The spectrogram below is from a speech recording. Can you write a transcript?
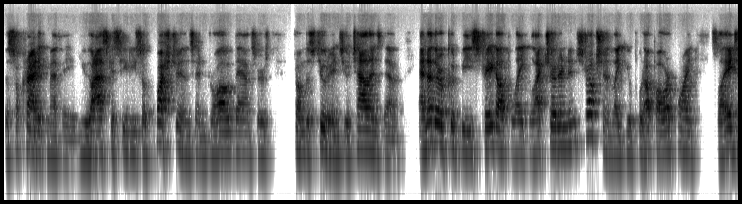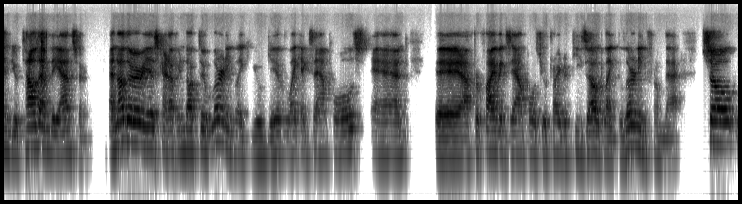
the socratic method. You ask a series of questions and draw out the answers from the students. You challenge them. Another could be straight up like lecture and instruction like you put up powerpoint slides and you tell them the answer. Another is kind of inductive learning like you give like examples and uh, after five examples you try to tease out like the learning from that so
